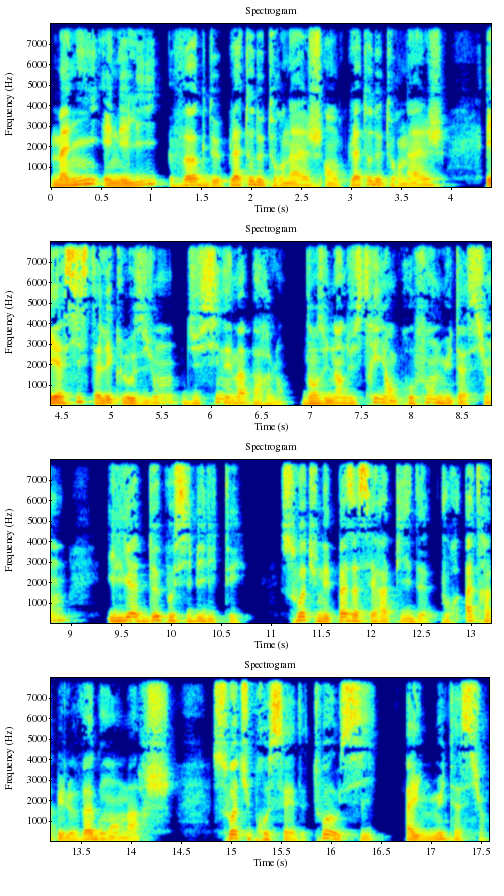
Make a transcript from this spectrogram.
Manny et Nelly voguent de plateau de tournage en plateau de tournage et assistent à l'éclosion du cinéma parlant. Dans une industrie en profonde mutation, il y a deux possibilités. Soit tu n'es pas assez rapide pour attraper le wagon en marche, soit tu procèdes toi aussi à une mutation.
